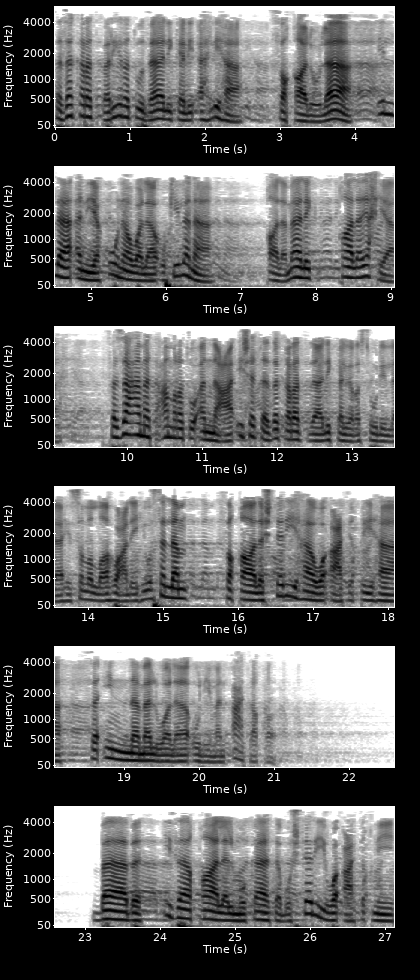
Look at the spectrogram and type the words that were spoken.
فذكرت بريرة ذلك لأهلها فقالوا لا إلا أن يكون ولاؤك لنا قال مالك قال يحيى فزعمت عمرة أن عائشة ذكرت ذلك لرسول الله صلى الله عليه وسلم فقال اشتريها وأعتقيها فإنما الولاء لمن أعتق. باب إذا قال المكاتب اشتري وأعتقني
